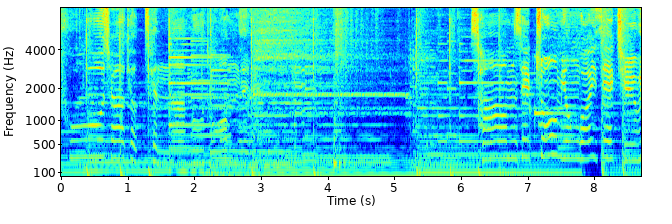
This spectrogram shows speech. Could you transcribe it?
부자 곁엔 아무도 없는 삼색 조명과 이 색 칠 위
